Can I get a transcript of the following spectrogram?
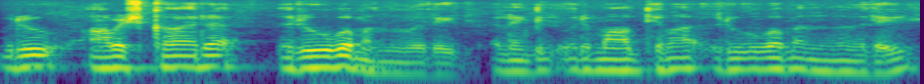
ഒരു ആവിഷ്കാര രൂപമെന്ന നിലയിൽ അല്ലെങ്കിൽ ഒരു മാധ്യമ രൂപമെന്ന നിലയിൽ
